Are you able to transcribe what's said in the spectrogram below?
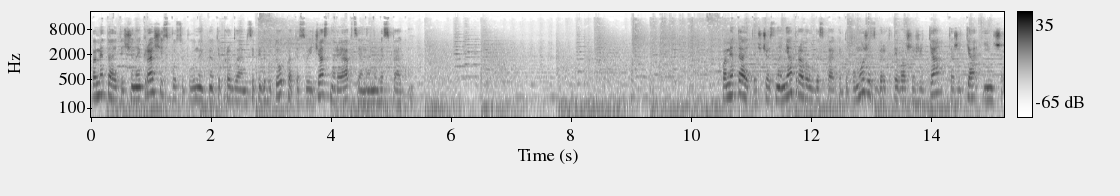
Пам'ятайте, що найкращий спосіб уникнути проблем це підготовка та своєчасна реакція на небезпеку. Пам'ятайте, що знання правил безпеки допоможе зберегти ваше життя та життя інших.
